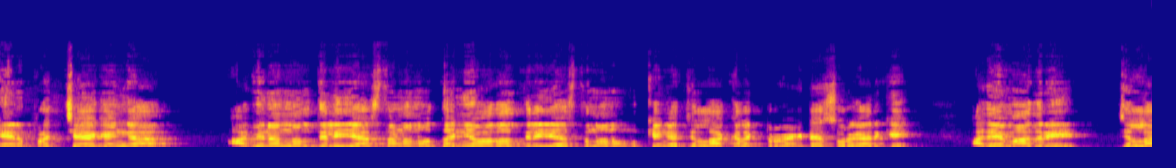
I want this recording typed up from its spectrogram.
నేను ప్రత్యేకంగా అభినందనలు తెలియజేస్తున్నాను ధన్యవాదాలు తెలియజేస్తున్నాను ముఖ్యంగా జిల్లా కలెక్టర్ వెంకటేశ్వర గారికి అదే మాదిరి జిల్లా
